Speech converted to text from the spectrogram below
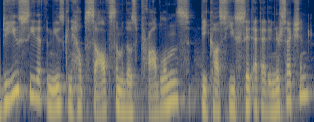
Do you see that the Muse can help solve some of those problems because you sit at that intersection?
